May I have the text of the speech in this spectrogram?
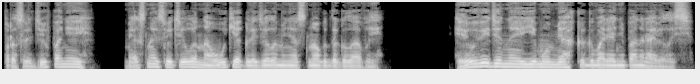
Проследив по ней, местное светило науки оглядело меня с ног до головы. И увиденное ему, мягко говоря, не понравилось.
